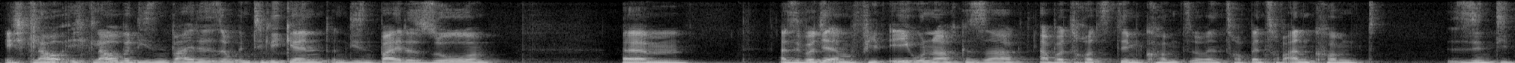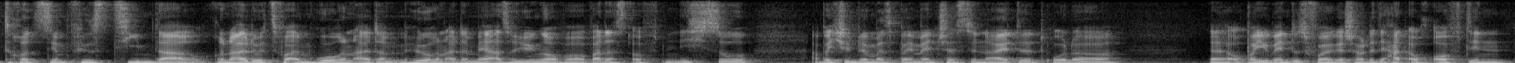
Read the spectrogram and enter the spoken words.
ich, glaub, ich glaube, die sind beide so intelligent und die sind beide so. Ähm, also wird ja immer viel Ego nachgesagt, aber trotzdem kommt, wenn es drauf, drauf ankommt, sind die trotzdem fürs Team da. Ronaldo jetzt vor allem im höheren Alter, im höheren Alter mehr, als er jünger war, war das oft nicht so. Aber ich finde, wenn man es bei Manchester United oder äh, auch bei Juventus vorher geschaut hat, der hat auch oft den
